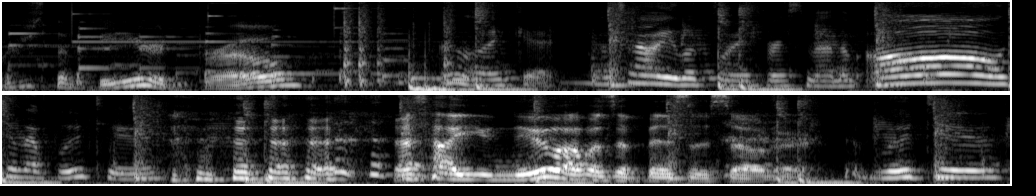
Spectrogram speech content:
Where's the beard, bro? I like it. That's how he looked when I first met him. Oh, look at that Bluetooth. That's how you knew I was a business owner. The Bluetooth,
